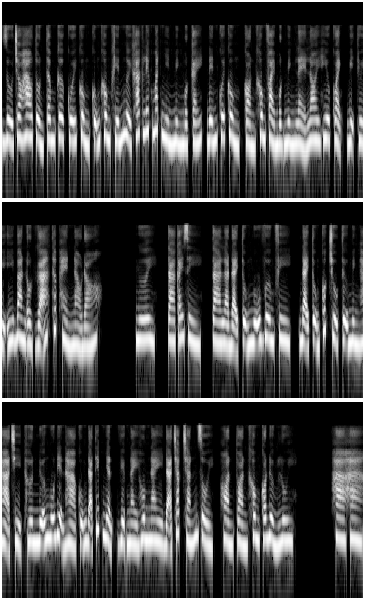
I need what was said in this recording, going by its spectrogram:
dù cho hao tổn tâm cơ cuối cùng cũng không khiến người khác liếc mắt nhìn mình một cái, đến cuối cùng còn không phải một mình lẻ loi hiu quạnh bị tùy ý ban ột gã thấp hèn nào đó. Ngươi, ta cái gì, Ta là đại tụng ngũ vương phi, đại tụng quốc chủ tự mình hạ chỉ hơn nữa ngũ điện hà cũng đã tiếp nhận việc này hôm nay đã chắc chắn rồi, hoàn toàn không có đường lui. Ha ha,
